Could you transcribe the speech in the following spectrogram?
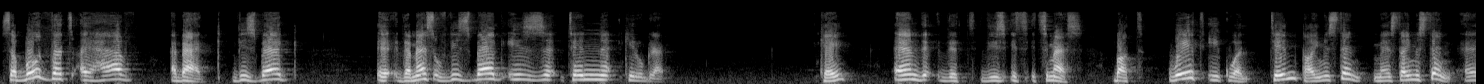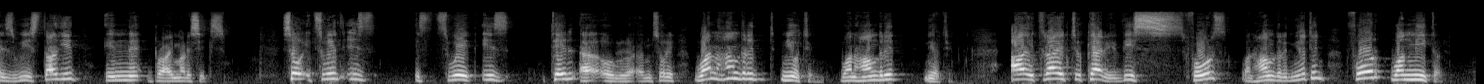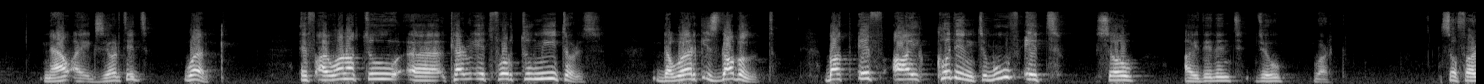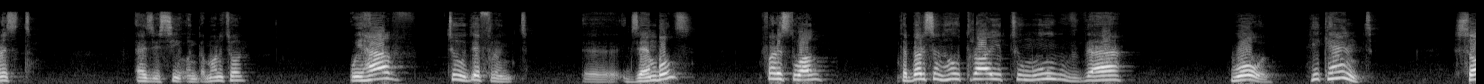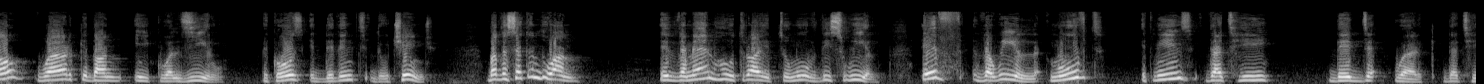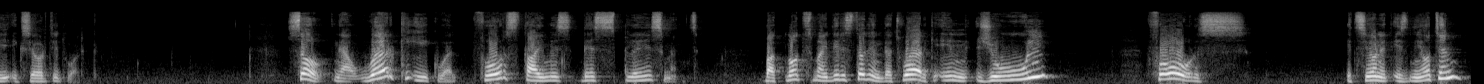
Suppose that I have a bag. This bag, uh, the mass of this bag is 10 kilogram. Okay? And that this is its mass. But weight equal 10 times 10, mass times 10, as we studied in primary 6. So its weight is its weight is 10 uh, or I'm sorry 100 newton 100 newton. I tried to carry this force 100 newton for 1 meter. Now I exerted work. If I wanted to uh, carry it for 2 meters the work is doubled. But if I couldn't move it so I didn't do work so first as you see on the monitor we have two different uh, examples. First one, the person who tried to move the wall, he can't. So work done equals zero because it didn't do change. But the second one is the man who tried to move this wheel. If the wheel moved, it means that he did work, that he exerted work. So now work equal force times displacement. But not my dear student that work in joule, force, its unit is Newton,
